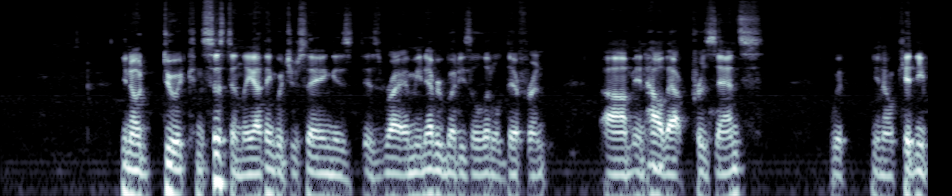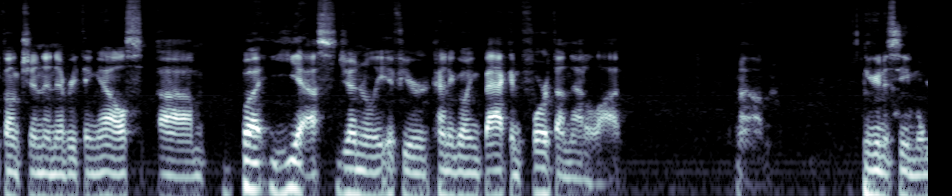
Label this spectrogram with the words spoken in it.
you know, do it consistently. I think what you're saying is is right. I mean, everybody's a little different um, in how that presents with you know kidney function and everything else. Um, but yes, generally, if you're kind of going back and forth on that a lot, um, you're going to see more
